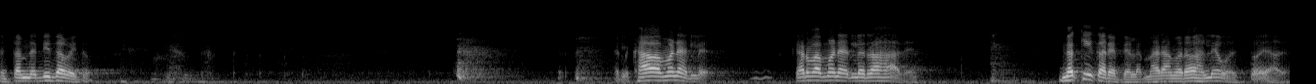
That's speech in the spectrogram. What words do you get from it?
અને તમને દીધા હોય તો. એટલે ખાવા મળે એટલે, કરવા મળે એટલે રહ આવે. નક્કી કરે પેલા મારે આમાં રહ લેવો તોય આવે.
